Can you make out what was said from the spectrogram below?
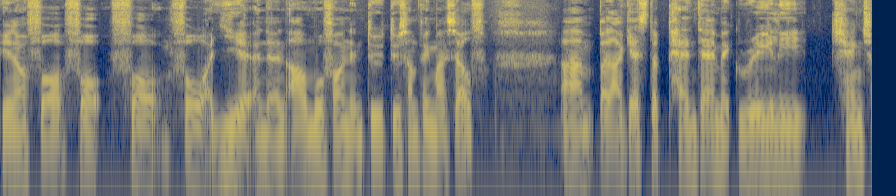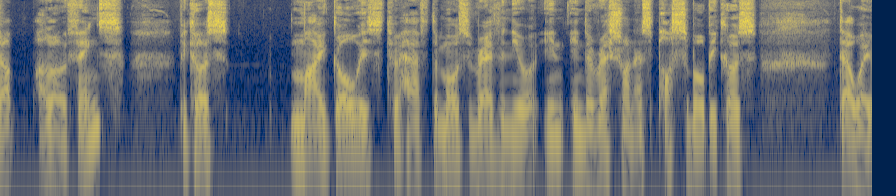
you know, for for for for a year, and then I'll move on and do do something myself. Um, but I guess the pandemic really change up a lot of things because my goal is to have the most revenue in, in the restaurant as possible because that way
